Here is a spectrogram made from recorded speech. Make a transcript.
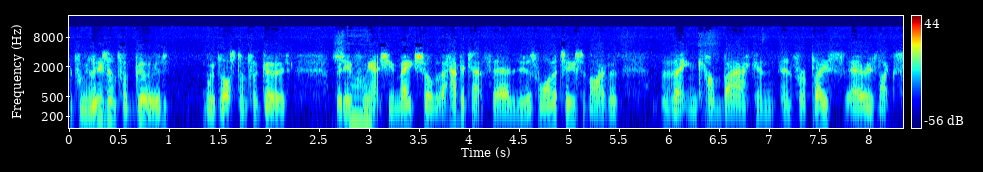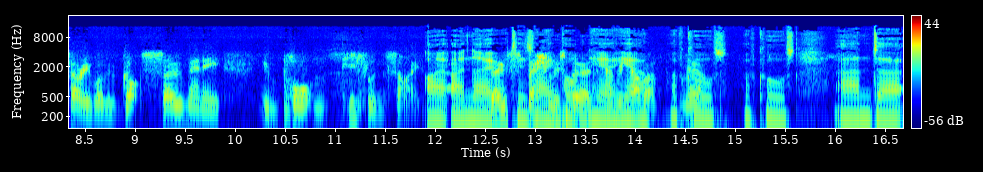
If we lose them for good, we've lost them for good. But if we actually make sure that the habitat's there, and there's just one or two survivors, they can come back. And, and for a place, areas like Surrey, where we've got so many important heathland sites, I, I know Those it is very important here. Yeah, of Yeah. course, of course, and uh,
